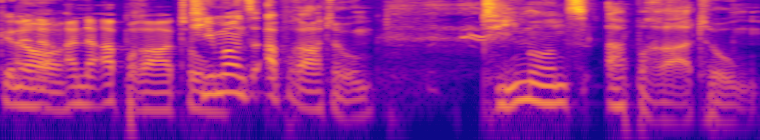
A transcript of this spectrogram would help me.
Genau. Eine, eine Abratung. Timons Abratung. Timons Abratung.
